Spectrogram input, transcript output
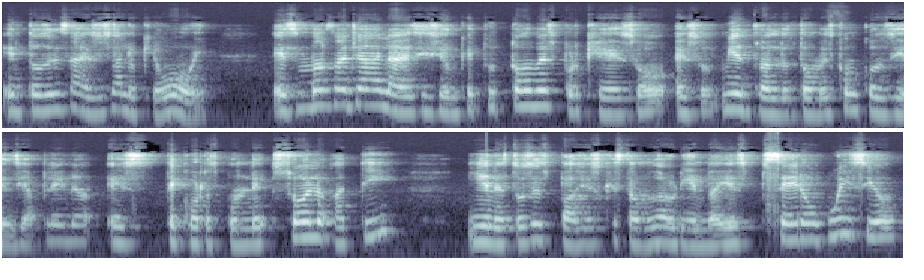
Entonces a eso es a lo que voy. Es más allá de la decisión que tú tomes, porque eso, eso mientras lo tomes con conciencia plena, es, te corresponde solo a ti y en estos espacios que estamos abriendo ahí es cero juicio,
